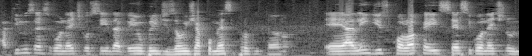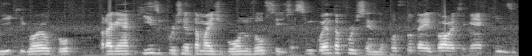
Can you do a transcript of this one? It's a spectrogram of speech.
aqui no CSGONET você ainda ganha o um brindezão e já começa aproveitando, é, além disso, coloca aí CSGONET no nick, igual eu tô, para ganhar 15% a mais de bônus, ou seja, 50%, depositou 10 dólares, você ganha 15,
